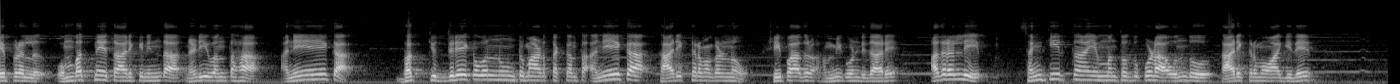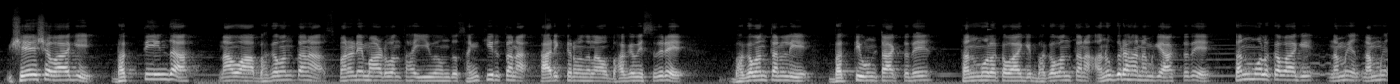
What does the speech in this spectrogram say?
ಏಪ್ರಿಲ್ ಒಂಬತ್ತನೇ ತಾರೀಕಿನಿಂದ ನಡೆಯುವಂತಹ ಅನೇಕ ಭಕ್ತ್ಯುದ್ರೇಕವನ್ನು ಉಂಟು ಮಾಡತಕ್ಕಂಥ ಅನೇಕ ಕಾರ್ಯಕ್ರಮಗಳನ್ನು ಶ್ರೀಪಾದರು ಹಮ್ಮಿಕೊಂಡಿದ್ದಾರೆ. ಅದರಲ್ಲಿ ಸಂಕೀರ್ತನ ಎಂಬಂಥದ್ದು ಕೂಡ ಒಂದು ಕಾರ್ಯಕ್ರಮವಾಗಿದೆ. ವಿಶೇಷವಾಗಿ ಭಕ್ತಿಯಿಂದ ನಾವು ಆ ಭಗವಂತನ ಸ್ಮರಣೆ ಮಾಡುವಂತಹ ಈ ಒಂದು ಸಂಕೀರ್ತನ ಕಾರ್ಯಕ್ರಮದಲ್ಲಿ ನಾವು ಭಾಗವಹಿಸಿದರೆ ಭಗವಂತನಲ್ಲಿ ಭಕ್ತಿ ಉಂಟಾಗ್ತದೆ. ತನ್ಮೂಲಕವಾಗಿ ಭಗವಂತನ ಅನುಗ್ರಹ ನಮಗೆ ಆಗ್ತದೆ. ತನ್ಮೂಲಕವಾಗಿ ನಮಗೆ ನಮ್ಮ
